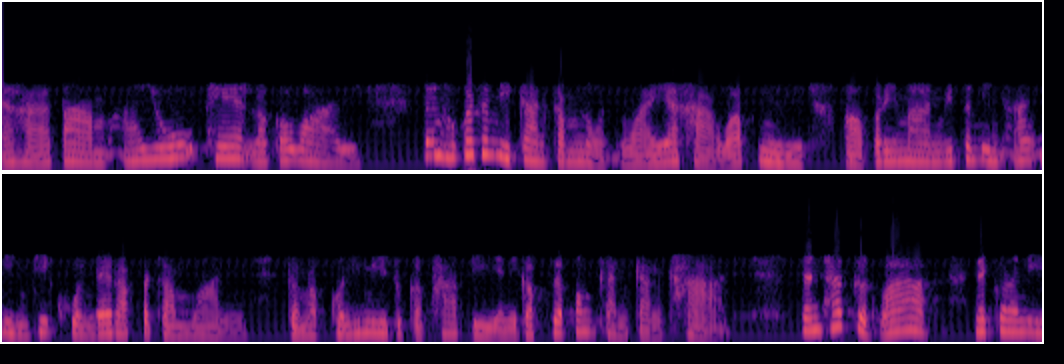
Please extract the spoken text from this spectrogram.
นะคะ ตามอายุเพศแล้วก็วัย ซึ่งเขาก็จะมีการกำหนดไว้อะค่ะ ว่ามีปริมาณวิตามินอ้างอิงที่ควรได้รับประจำวันสำหรับคนที่มีสุขภาพดี อันนี้ก็เพื่อป้องกันการขาดดังนั้นถ้าเกิดว่าในกรณี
